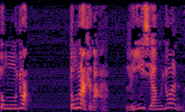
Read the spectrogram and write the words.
东院。东院是哪呀？梨香院呢？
